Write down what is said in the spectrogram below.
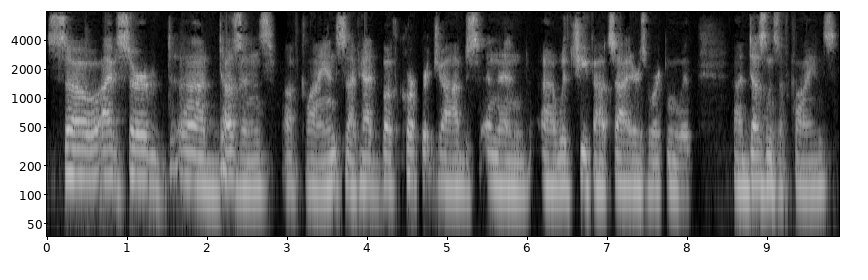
So I've served uh, dozens of clients. I've had both corporate jobs and then uh, with Chief Outsiders working with uh, dozens of clients.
